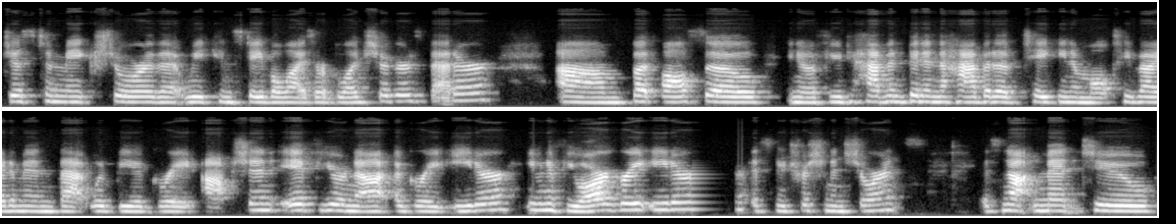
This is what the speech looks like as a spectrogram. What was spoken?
just to make sure that we can stabilize our blood sugars better. Um, but also, you know, if you haven't been in the habit of taking a multivitamin, that would be a great option. If you're not a great eater, even if you are a great eater, it's nutrition insurance. It's not meant to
